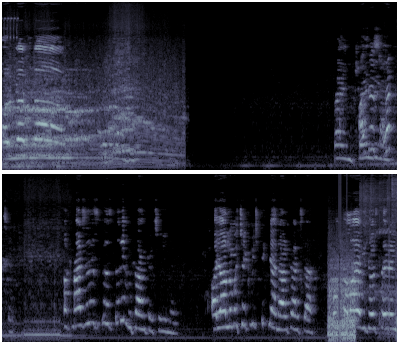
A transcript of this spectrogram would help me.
Arkadaşlar. Ben Anne salak mısın? Bak Mercedes göstereyim mi kanka şeyini? Ayarlama çekmiştik yani arkadaşlar. Ortalaya bir gösterelim.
